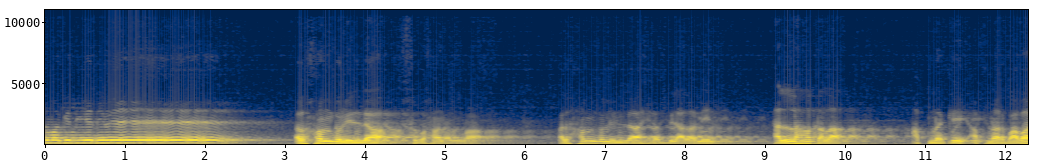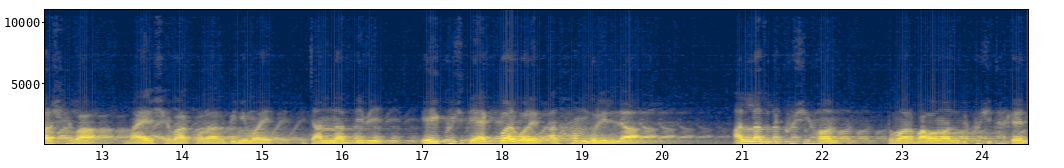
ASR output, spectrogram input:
তোমাকে দিয়ে দিবে। আলহামদুলিল্লাহ সুবহান আল্লাহ আলহামদুলিল্লাহ রব্বিল আলামিন। আল্লাহ তালা আপনাকে, আপনার বাবার সেবা, মায়ের সেবা করার বিনিময়ে জান্নাত দিবে। এই খুশিতে একবার বলেন, আলহামদুলিল্লাহ। আল্লাহ যদি খুশি হন তোমার বাবা মা যদি খুশি থাকেন,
